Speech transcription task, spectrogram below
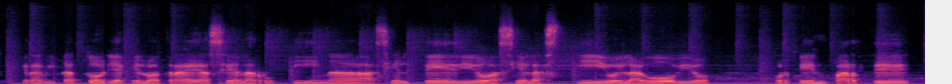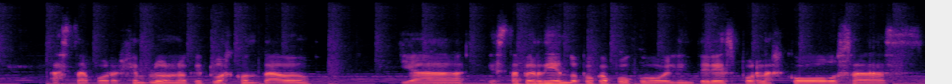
gravitatoria que lo atrae hacia la rutina, hacia el tedio, hacia el hastío, el agobio, porque en parte, hasta por ejemplo en lo que tú has contado, ya está perdiendo poco a poco el interés por las cosas,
